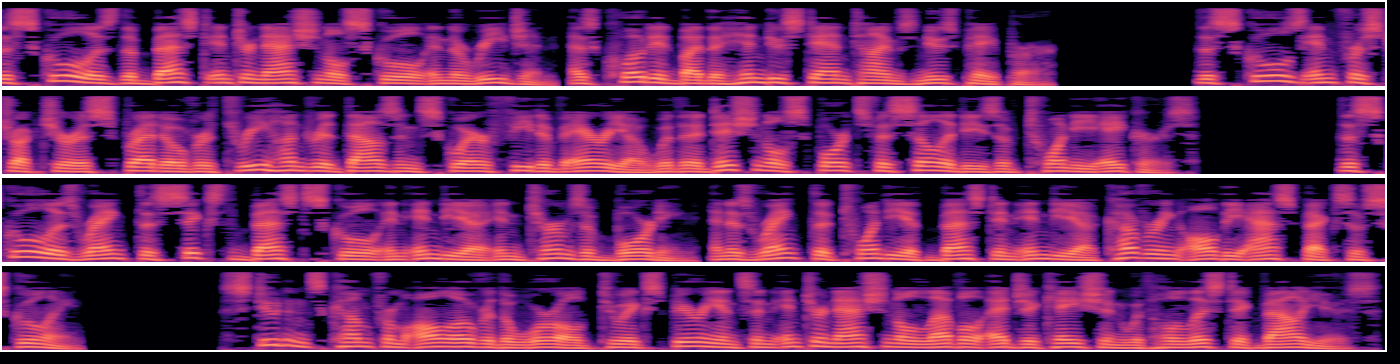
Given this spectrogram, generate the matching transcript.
The school is the best international school in the region, as quoted by the Hindustan Times newspaper. The school's infrastructure is spread over 300,000 square feet of area with additional sports facilities of 20 acres. The school is ranked the sixth best school in India in terms of boarding, and is ranked the 20th best in India covering all the aspects of schooling. Students come from all over the world to experience an international level education with holistic values.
